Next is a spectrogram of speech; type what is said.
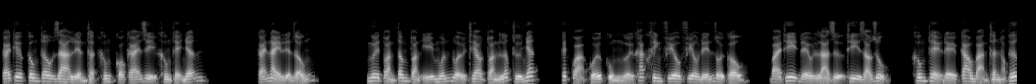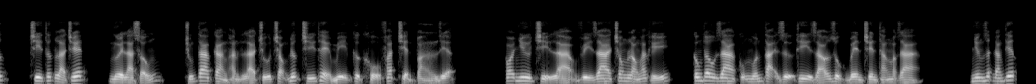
cái kia công thâu ra liền thật không có cái gì không thể nhẫn. Cái này liền giống. Ngươi toàn tâm toàn ý muốn đuổi theo toàn lớp thứ nhất, kết quả cuối cùng người khác khinh phiêu phiêu đến rồi câu, bài thi đều là dự thi giáo dục, không thể đề cao bản thân học thức, tri thức là chết, người là sống, chúng ta càng hẳn là chú trọng đức trí thể mỹ cực khổ phát triển toàn diện. Coi như chỉ là vì ra trong lòng ác khí, công tâu ra cũng muốn tại dự thi giáo dục bên trên thắng mặc ra. Nhưng rất đáng tiếc,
